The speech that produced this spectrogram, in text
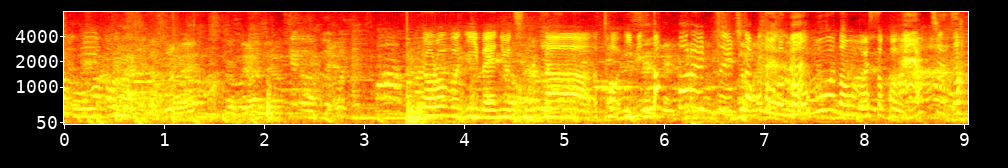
않겠다고. 여러분 이 메뉴 진짜 저 입이 떡 벌어질 정도로 너무 너무 맛있었거든요? 진짜.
